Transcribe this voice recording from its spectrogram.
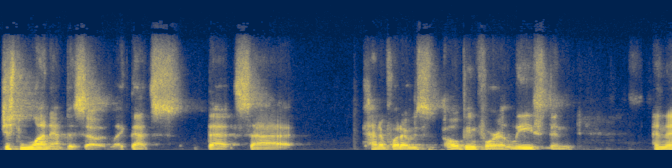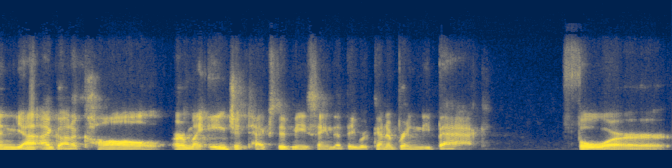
just one episode, like that's that's uh, kind of what I was hoping for at least. And and then yeah, I got a call or my agent texted me saying that they were going to bring me back for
